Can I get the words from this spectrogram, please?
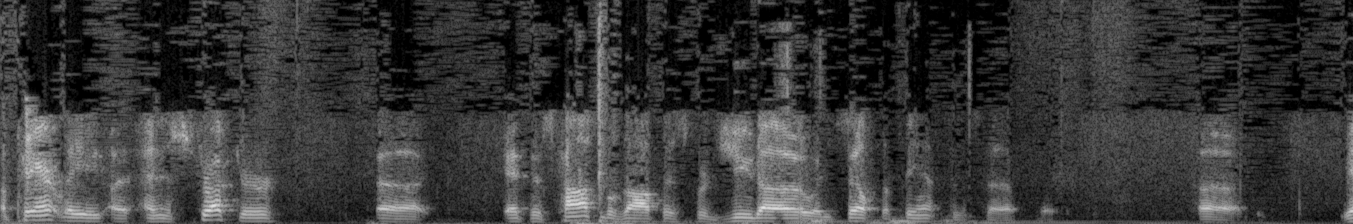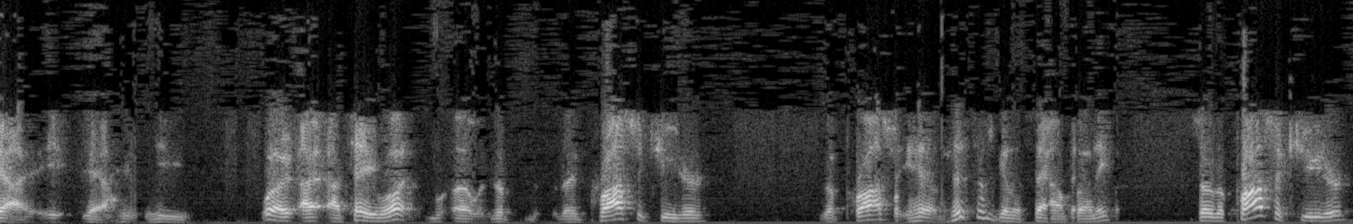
apparently a, an instructor uh, at this constable's office for judo and self defense and stuff. But, uh, yeah, yeah, he, he. Well, I, I tell you what, uh, the the prosecutor, the prosecutor. This is going to sound funny. So the prosecutor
